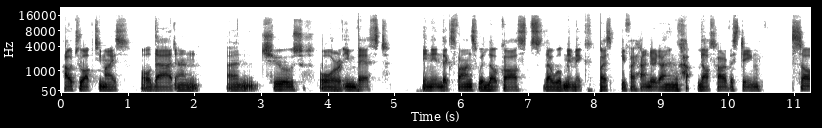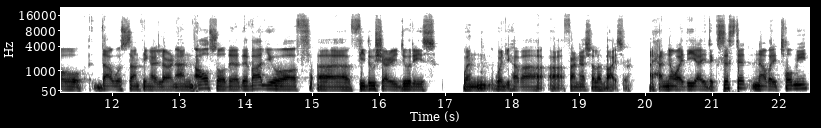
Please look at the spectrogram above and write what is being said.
how to optimize all that and, and choose or invest in index funds with low costs that will mimic S&P 500 and loss harvesting. So that was something I learned. And also the, the value of uh, fiduciary duties when, when you have a, a financial advisor. I had no idea it existed. Nobody told me.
